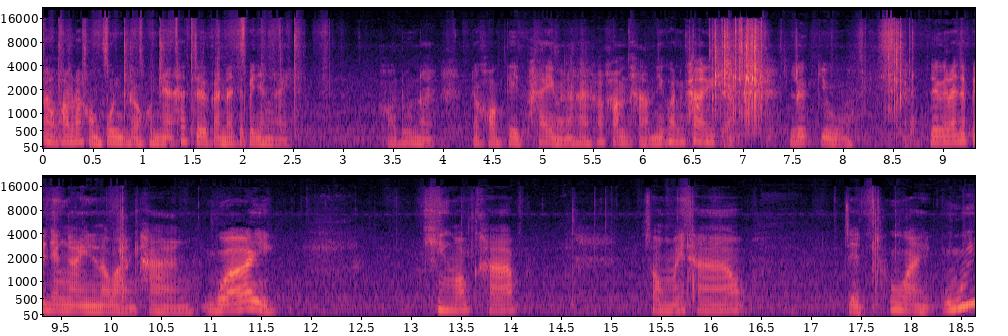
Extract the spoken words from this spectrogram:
อ้าวความรักของคุณกับคนเนี้ย ถ้าเจอกันแล้วจะเป็นยังไง ขอดูหน่อยเดี๋ยวขอกรีดไพ่ก่อนนะคะข้าคำถามนี้ค่อนข้างที่จะลึกอยู่ เจอกันแล้วจะเป็นยังไงในระหว่างทางเว้ย King of Cup สองไม้เท้าเจ็ดถ้วย อุ้ย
